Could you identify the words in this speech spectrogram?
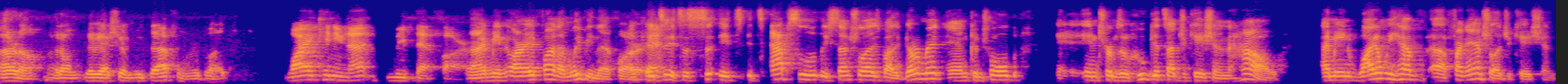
don't know. I don't. Maybe I shouldn't leap that far, but Why can you not leap that far? I mean, all right, fine. I'm leaping that far. Okay. It's it's a s- it's it's absolutely centralized by the government and controlled in terms of who gets education and how. I mean, why don't we have uh, financial education?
